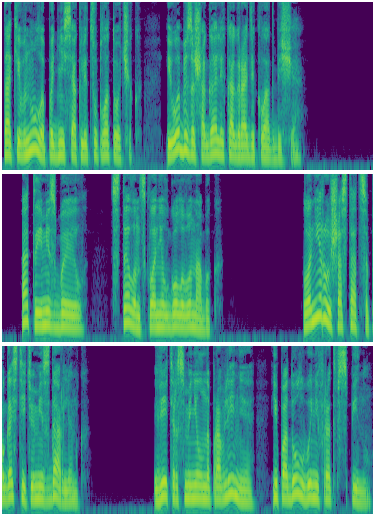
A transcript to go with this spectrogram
Та кивнула, поднеся к лицу платочек, и обе зашагали к ограде кладбища. «А ты, мисс Бейл?» — Стеллан склонил голову на бок. «Планируешь остаться погостить у мисс Дарлинг?» Ветер сменил направление и подул Уинифред в спину.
